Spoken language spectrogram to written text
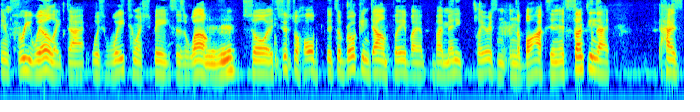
in free will like that with way too much space as well. hmm So it's just a whole it's a broken down play by by many players in, in the box, and it's something that has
